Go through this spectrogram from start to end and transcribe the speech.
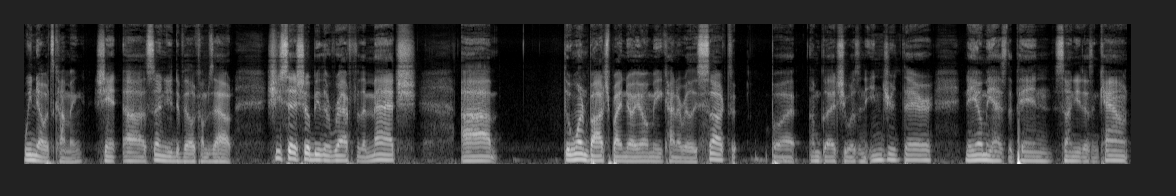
We know it's coming. Shan- uh, Sonya Deville comes out. She says she'll be the ref for the match. Uh, the one botch by Naomi kind of really sucked, but I'm glad she wasn't injured there. Naomi has the pin. Sonya doesn't count.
